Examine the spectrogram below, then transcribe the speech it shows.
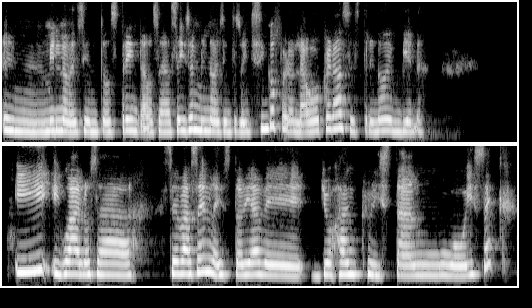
en 1930, o sea, se hizo en 1925, pero la ópera se estrenó en Viena. Y igual, o sea, se basa en la historia de Johann Christian Wojciech,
